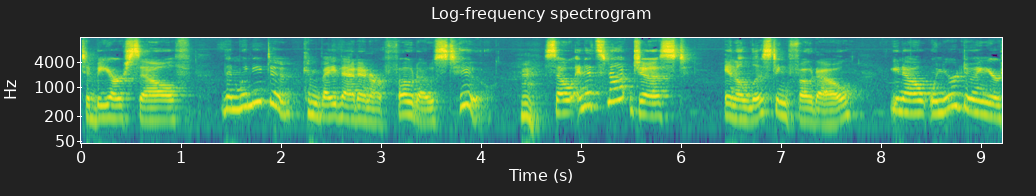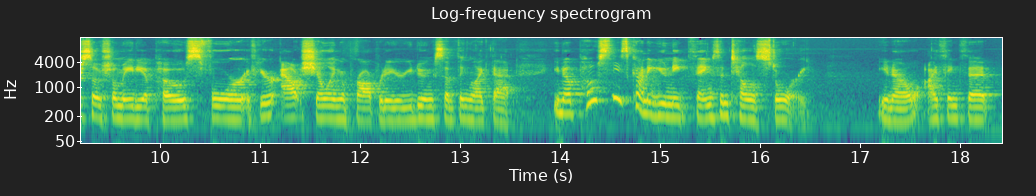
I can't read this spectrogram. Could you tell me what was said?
to be ourselves, then we need to convey that in our photos too. Hmm. So, and it's not just in a listing photo. You know, when you're doing your social media posts for if you're out showing a property or you're doing something like that, you know, post these kind of unique things and tell a story. You know, I think that,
